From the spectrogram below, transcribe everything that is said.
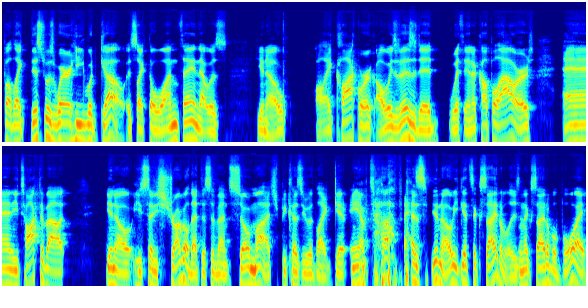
But like this was where he would go. It's like the one thing that was, you know, all like clockwork, always visited within a couple hours. And he talked about you know, he said he struggled at this event so much because he would like get amped up as, you know, he gets excitable. He's an excitable boy.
